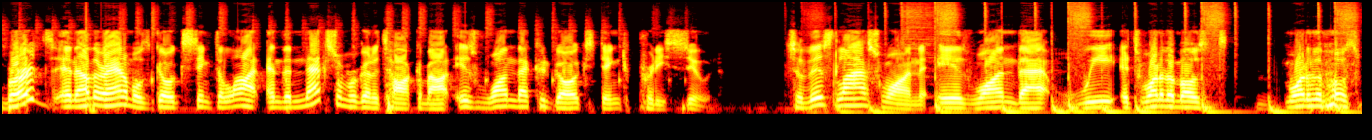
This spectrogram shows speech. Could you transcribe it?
birds and other animals go extinct a lot, and the next one we're going to talk about is one that could go extinct pretty soon. So this last one is one that we. It's one of the most one of the most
